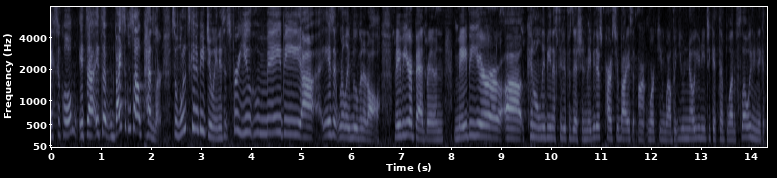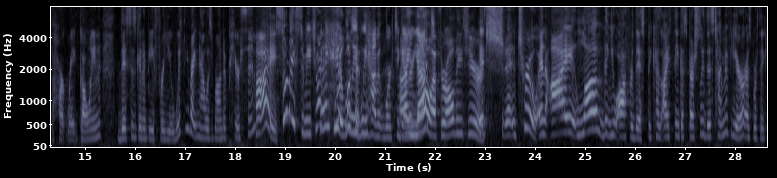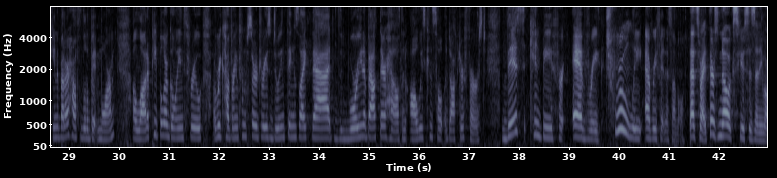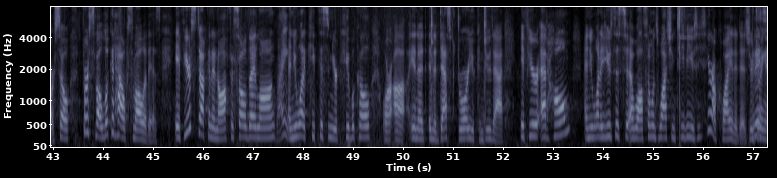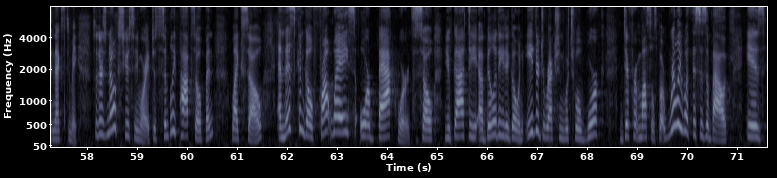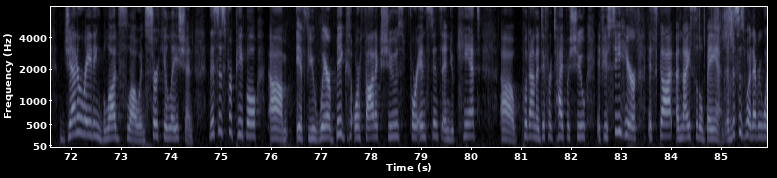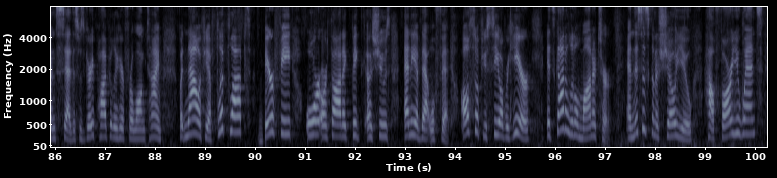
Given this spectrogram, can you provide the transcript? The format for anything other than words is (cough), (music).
bicycle. It's a it's a bicycle style pedaler. So what it's going to be doing is it's for you who maybe uh, isn't really moving at all. Maybe you're bedridden. Maybe you're uh, can only be in a seated position. Maybe there's parts of your bodies that aren't working well, but you know you need to get the blood flowing. You need to get the heart rate going. This is going to be for you. With me right now is Rhonda Pearson. Hi. So nice to meet you. Thank I can't you. believe at, we haven't worked together I yet. know after all these years. It's uh, true. And I love that you offer this because I think especially this time of year as we're thinking about our health a little bit more, a lot of people are going through uh, recovering from surgeries, doing things like that, worrying about their health and always consult a doctor first. This can be for every, truly every fitness level. That's right. There's no excuses anymore. So first of all, look at how small it is. If you're stuck in an office all day long right. and you want to keep this in your cubicle or uh, in, a, in a desk drawer, you can do that. If you're at home and you want to use this uh, while someone's watching TV, you hear how quiet it is. You're it doing is. it next to me. So there's no excuse anymore. It just simply pops open like so. And this can go front ways or backwards. So you've got the ability to go in either direction, which will work different muscles. But really what this is about is generating blood flow and circulation. This is for people, um, if you wear big orthotic shoes, for instance, and you can't uh, put on a different type of shoe. If you see here, it's got a nice little band. And this is what everyone said. This was very popular here for a long time. But now if you have flip-flops, bare feet, or orthotic big uh, shoes, any of that will fit. Also, if you see over here, it's got a little monitor. And this is going to show you how far you went,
